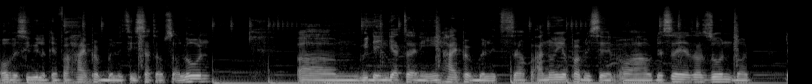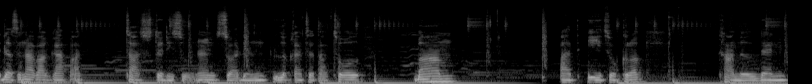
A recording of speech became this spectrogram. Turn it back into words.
obviously we're looking for high probability setups alone. Um we didn't get any high probability stuff. I know you're probably saying oh this is a zone but it doesn't have a gap attached to the zone right? So i didn't look at it at all. Bam at 8 o'clock candle then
